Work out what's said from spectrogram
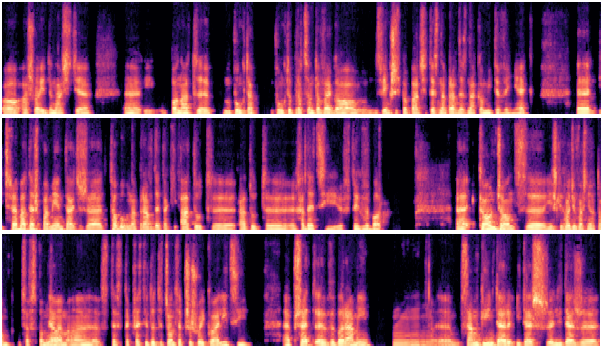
o, aż o 11 ponad punkta, punktu procentowego, zwiększyć poparcie, to jest naprawdę znakomity wynik. I trzeba też pamiętać, że to był naprawdę taki atut, atut Hadecji w tych wyborach. Kończąc, jeśli chodzi właśnie o to, co wspomniałem, te, te kwestie dotyczące przyszłej koalicji, przed wyborami mm, sam Ginter i też liderzy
